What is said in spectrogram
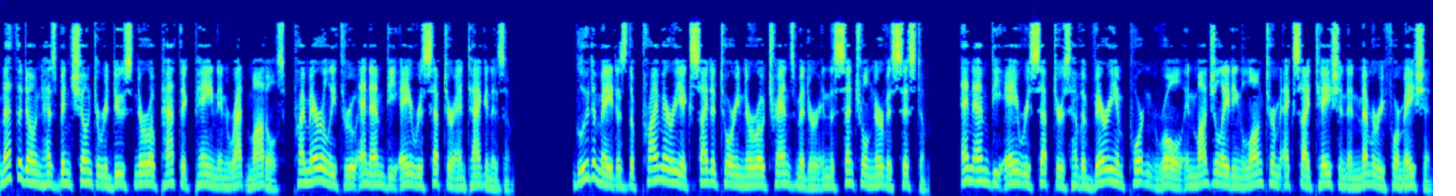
Methadone has been shown to reduce neuropathic pain in rat models, primarily through NMDA receptor antagonism. Glutamate is the primary excitatory neurotransmitter in the central nervous system. NMDA receptors have a very important role in modulating long-term excitation and memory formation.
